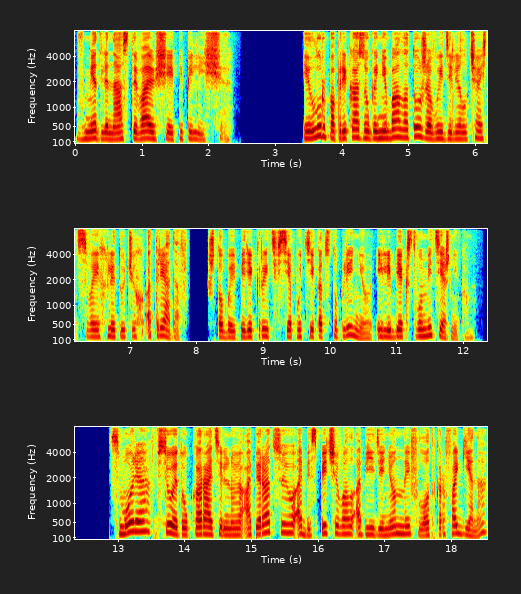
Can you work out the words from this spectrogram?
в медленно остывающее пепелище. Илур по приказу Ганнибала тоже выделил часть своих летучих отрядов, чтобы перекрыть все пути к отступлению или бегству мятежникам. С моря всю эту карательную операцию обеспечивал объединенный флот Карфагена,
